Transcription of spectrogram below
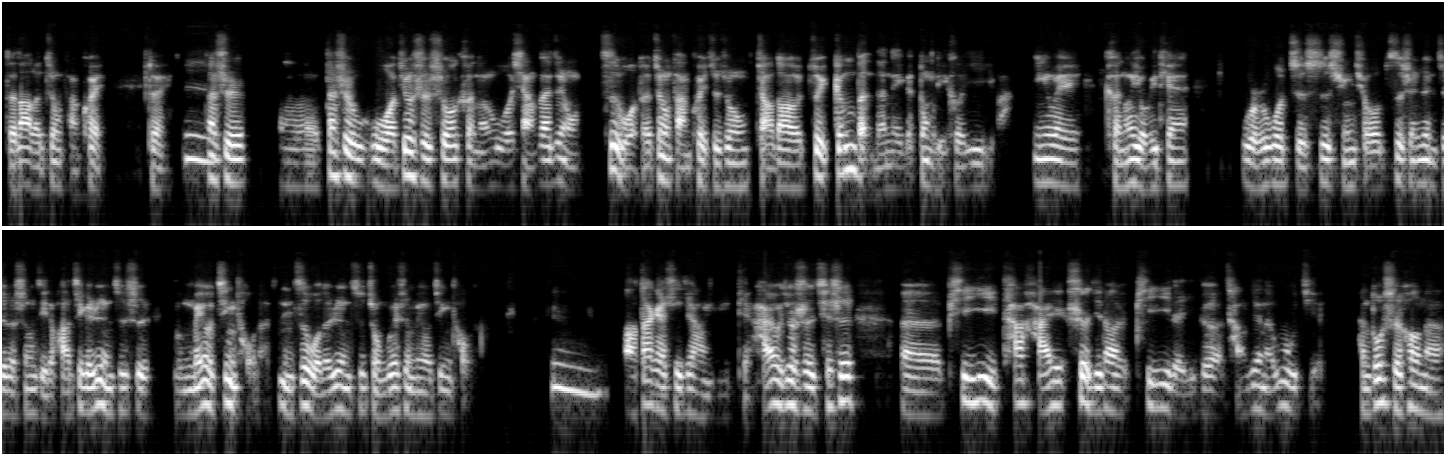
得到了正反馈，对，嗯，但是呃，但是我就是说，可能我想在这种自我的正反馈之中找到最根本的那个动力和意义吧，因为可能有一天我如果只是寻求自身认知的升级的话，这个认知是没有尽头的，你自我的认知总归是没有尽头的。嗯，啊，大概是这样一点。还有就是，其实，呃，PE 它还涉及到 PE 的一个常见的误解。很多时候呢，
